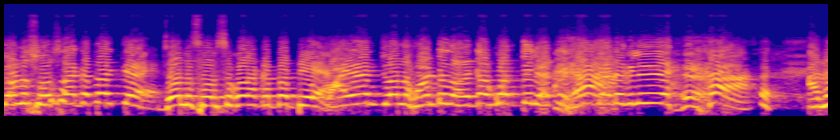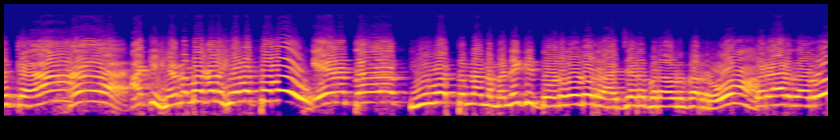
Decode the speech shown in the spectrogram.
ಜೊಲ್ಲು ಸೋರ್ಸಾಕತ್ತೈತೆ. ಜೊಲ್ ಸೋರ್ಸ್ಕೊಳಕತ್ತತಿ. ಮಾಯನ್ ಜೊಲ್ಲು ಹೊಂಟದ ಅದಕ್ಕ ಗೊತ್ತಿಲ್ಲ ಅಡಗಲಿ? ಅದಕ್ಕ ಆಕಿ ಹೆಣ್ಮಗಳು ಹೇಳ್ತಾಳು ಏನಂತ ಇವತ್ತು ನನ್ನ ಮನೆಗೆ ದೊಡ್ಡ ದೊಡ್ಡ ರಾಜರ ಬರೋದಾರು ಬರಾರ್ದಾರು?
